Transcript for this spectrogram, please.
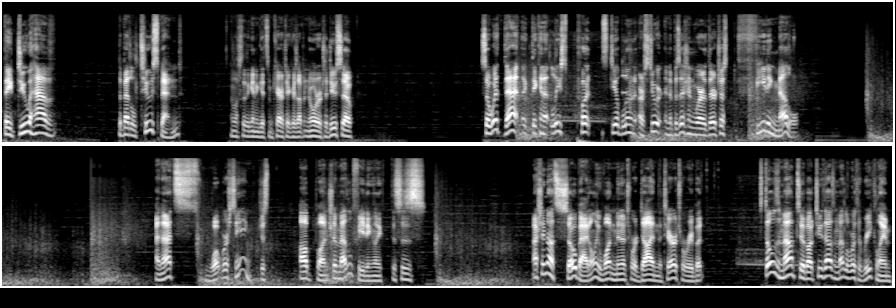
They do have the metal to spend. It looks like they're going to get some caretakers up in order to do so. So with that, like, they can at least put Steel Blue or Stuart in a position where they're just feeding metal. And that's what we're seeing. Just a bunch of metal feeding. Like, this is... Actually not so bad. Only one Minotaur died in the territory, but Still does amount to about 2,000 metal worth of reclaim.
